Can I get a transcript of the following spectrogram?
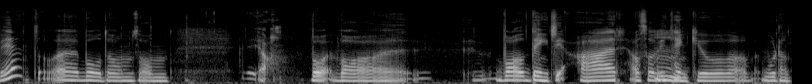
vet, eh, både om sånn Ja, hva, hva hva det egentlig er. Altså vi Mm. tenker jo hvordan,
